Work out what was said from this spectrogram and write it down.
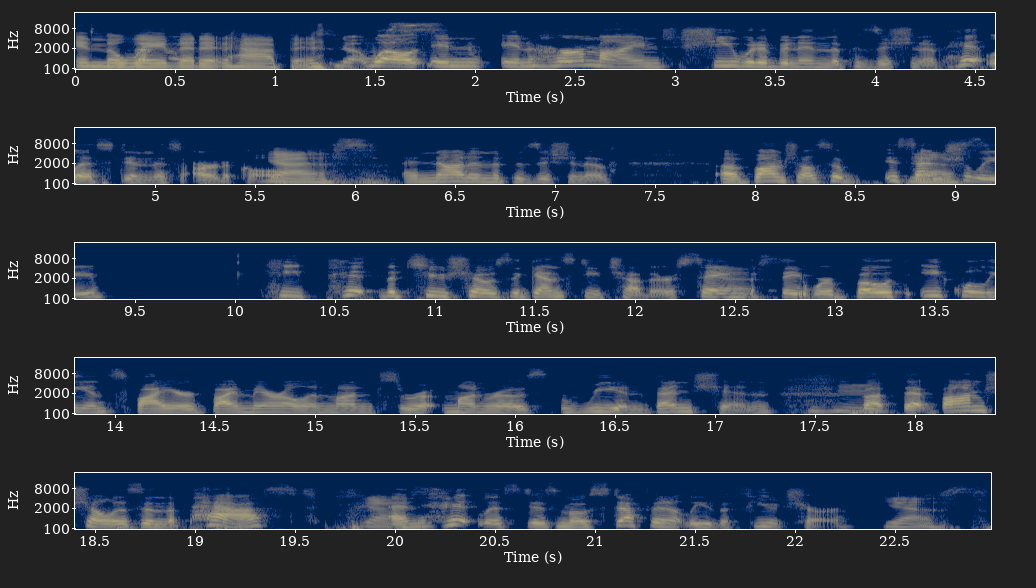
in the way that it happened No, well, in in her mind, she would have been in the position of hit list in this article. yes and not in the position of of bombshell so essentially he pit the two shows against each other saying Yes. that they were both equally inspired by marilyn monroe's reinvention Mhm. but that bombshell is in the past yes and hit list is most definitely the future yes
